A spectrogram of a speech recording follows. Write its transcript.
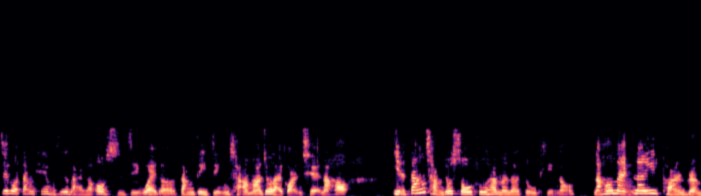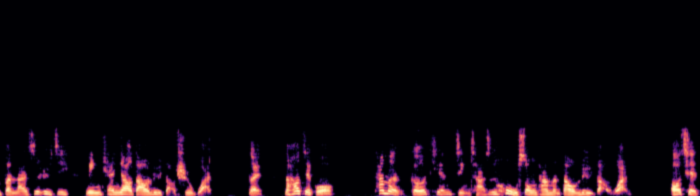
结果当天不是来了二十几位的当地警察嘛，就来关切，然后也当场就搜出他们的毒品哦。然后那那一团人本来是预计明天要到绿岛去玩，对，然后结果他们隔天警察是护送他们到绿岛玩，而且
